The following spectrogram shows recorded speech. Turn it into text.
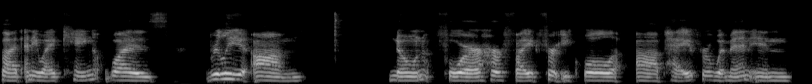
But anyway, King was really um, known for her fight for equal uh, pay for women in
